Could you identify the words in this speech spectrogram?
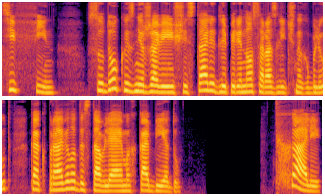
Тиффин — судок из нержавеющей стали для переноса различных блюд, как правило, доставляемых к обеду. Тхали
